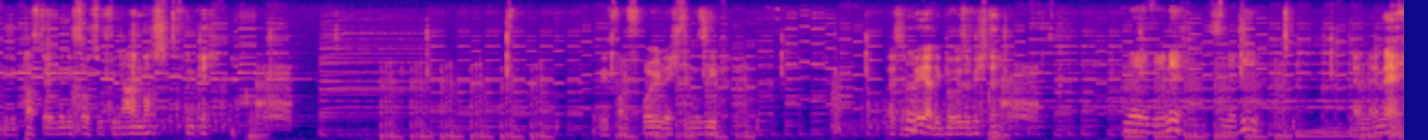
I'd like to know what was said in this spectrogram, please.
Die passt irgendwie nicht so zum finalen Boss, finde ich. Wie von fröhlich die Musik. Das sind wir ja die Bösewichte. Nee, wir nicht. Das sind ja die. Nee, nee, nee.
